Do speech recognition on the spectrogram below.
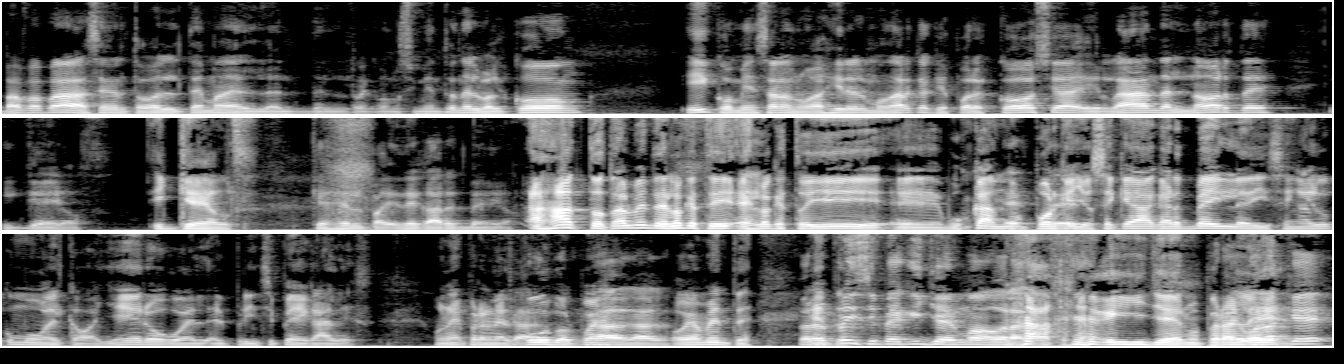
pa, pa, pa, hacen el- todo el tema del, del- del reconocimiento en el balcón. Y comienza la nueva gira del monarca, que es por Escocia, Irlanda, el norte y Gales, Y Gales. que es el país de Gareth Bale. Ajá, totalmente, es lo que estoy, es lo que estoy eh, buscando, Este- porque yo sé que a Gareth Bale le dicen algo como el caballero o el, el príncipe de Gales, pero en el fútbol, pues, obviamente. Pero el príncipe Guillermo ahora. Guillermo, pero es- es que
